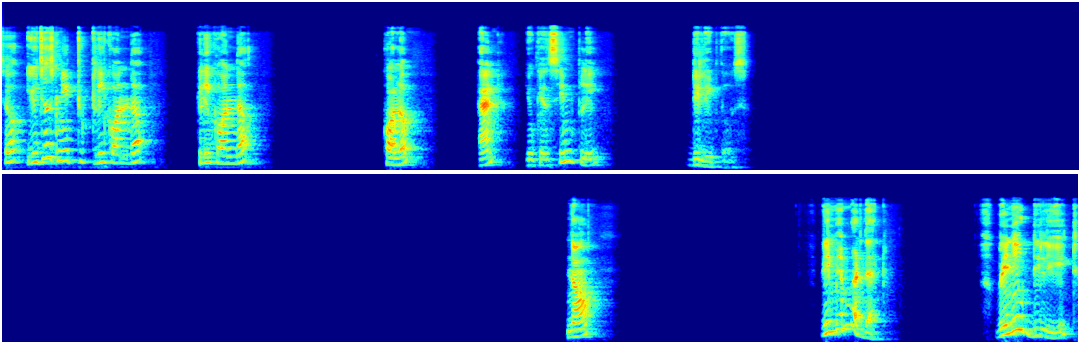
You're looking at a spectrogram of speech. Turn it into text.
So you just need to click on the click on the column and you can simply delete those. Now remember that when you delete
